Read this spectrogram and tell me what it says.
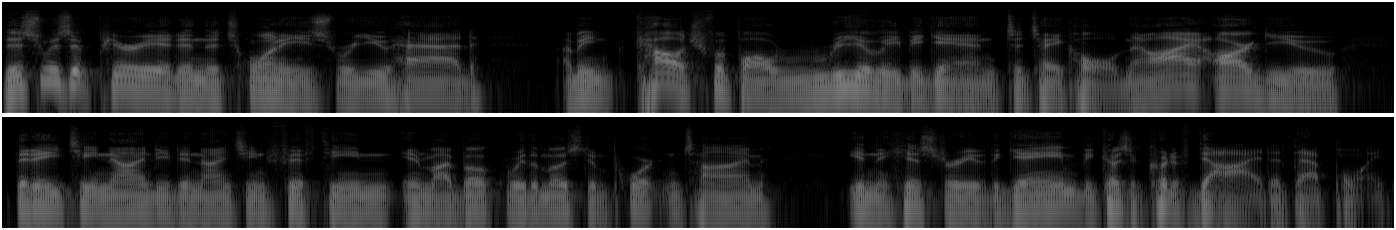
This was a period in the 20s where you had, I mean, college football really began to take hold. Now, I argue that 1890 to 1915 in my book were the most important time in the history of the game because it could have died at that point.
